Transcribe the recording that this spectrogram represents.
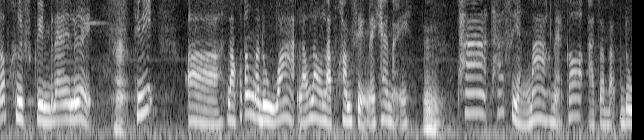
ก็คือสกรีนไปได้เรื่อยฮะ ๆทีนี้อ่า เราก็ต้องมาดูว่าแล้วเรารับความเสี่ยงได้แค่ไหนอืมถ้าถ้าเสี่ยงมากเนี่ยก็อาจจะแบบดู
